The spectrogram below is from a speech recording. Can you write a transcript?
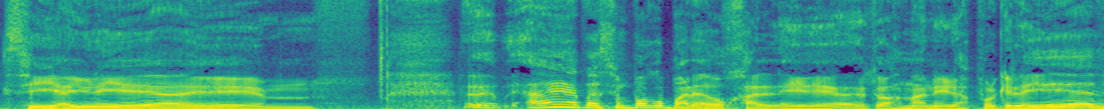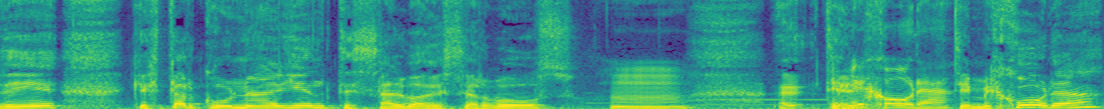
Sí, hay una idea de... eh, A mí me parece un poco paradojal la idea, de todas maneras, porque la idea de que estar con alguien te salva de ser vos. Mm. eh, Te mejora. Te mejora,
